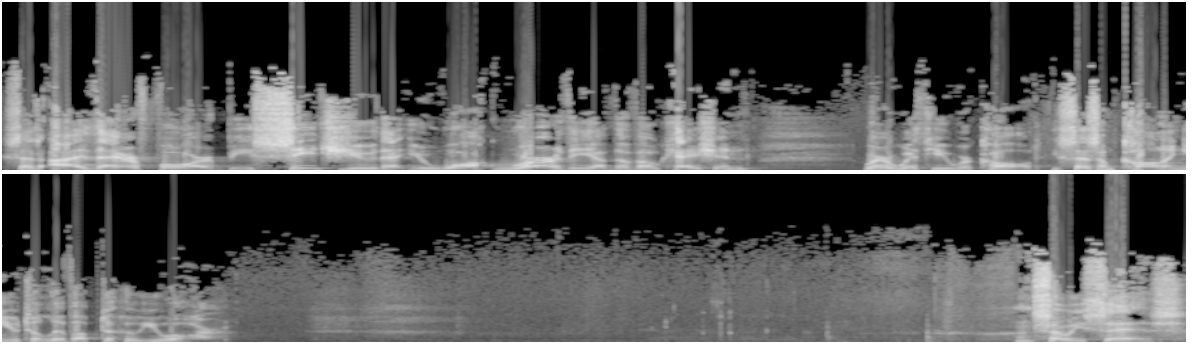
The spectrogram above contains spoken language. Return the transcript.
He says, I therefore beseech you that you walk worthy of the vocation wherewith you were called. He says, I'm calling you to live up to who you are. And so he says,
